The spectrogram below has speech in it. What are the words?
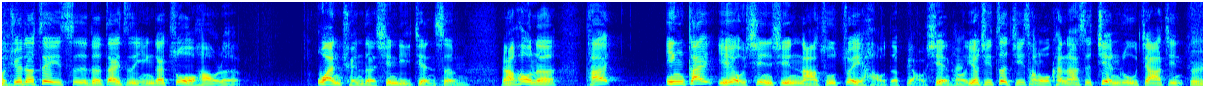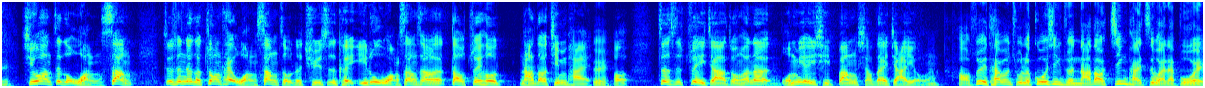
我觉得这一次的戴志颖应该做好了万全的心理建设，然后呢，他应该也有信心拿出最好的表现哈。尤其这几场，我看他是渐入佳境，对，希望这个往上就是那个状态往上走的趋势，可以一路往上上，到最后拿到金牌，对哦，这是最佳状况。那我们也一起帮小戴加油了。好，所以台湾除了郭婞淳拿到金牌之外，来博伟，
